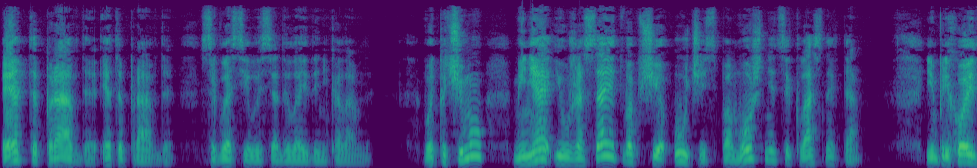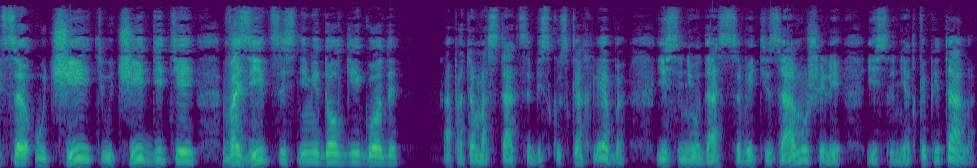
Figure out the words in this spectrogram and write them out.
Это правда, это правда, согласилась Аделаида Николаевна. Вот почему меня и ужасает вообще участь помощницы классных дам. Им приходится учить, учить детей, возиться с ними долгие годы, а потом остаться без куска хлеба, если не удастся выйти замуж или если нет капитала.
